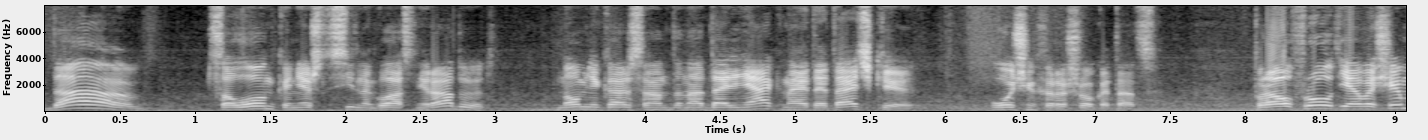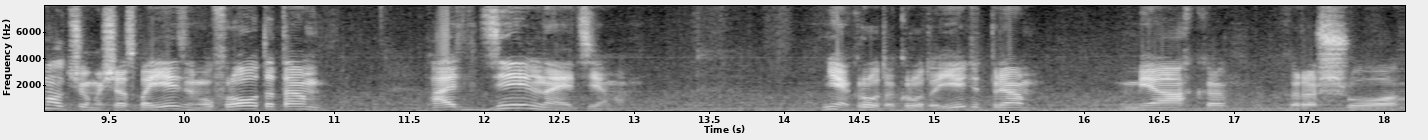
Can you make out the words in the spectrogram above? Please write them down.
Да, Салон, конечно, сильно глаз не радует, но мне кажется, на, на дальняк на этой тачке очень хорошо кататься. Про оффроуд я вообще молчу, мы сейчас поедем. Оффроуд там отдельная тема. Не, круто, круто. Едет прям мягко, хорошо.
